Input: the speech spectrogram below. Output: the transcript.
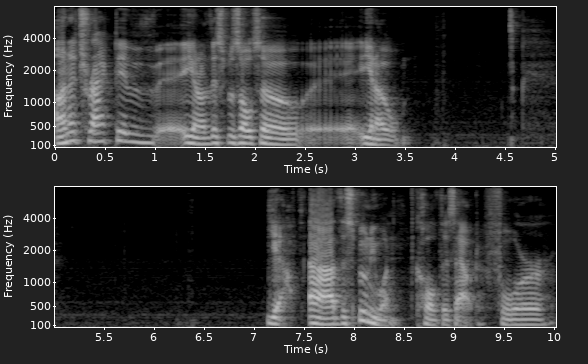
unattractive. You know, this was also, you know, yeah, uh, the Spoony one called this out for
